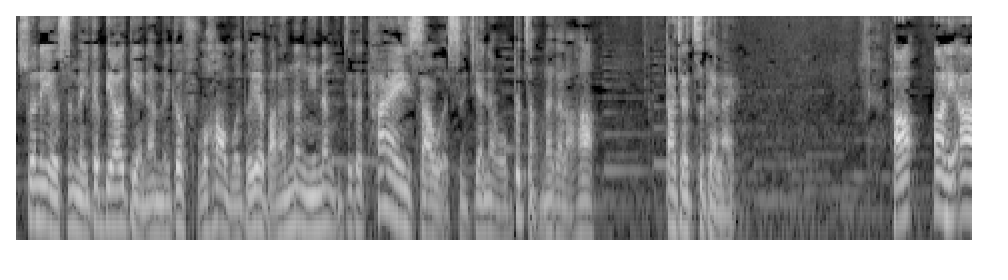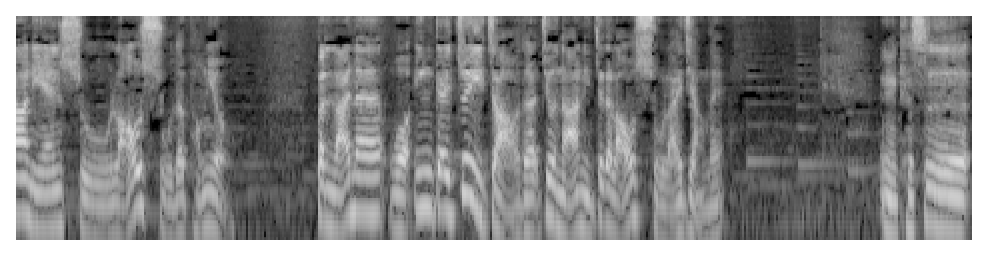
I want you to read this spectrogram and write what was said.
所以呢有时每个标点呢每个符号我都要把它弄一弄，这个太烧我时间了，我不整那个了哈。大家自个来。好，二零二二年属老鼠的朋友。本来呢，我应该最早的就拿你这个老鼠来讲的，嗯，可是，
